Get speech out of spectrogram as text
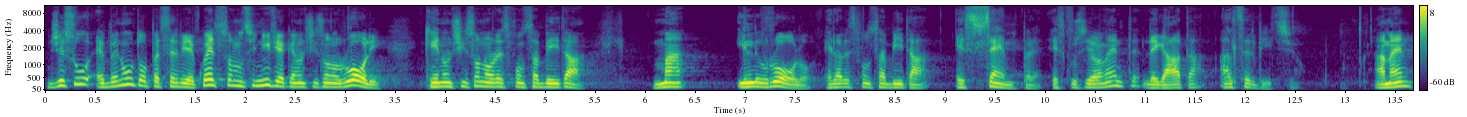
Gesù è venuto per servire. Questo non significa che non ci sono ruoli, che non ci sono responsabilità, ma il ruolo e la responsabilità è sempre esclusivamente legata al servizio. Amen?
